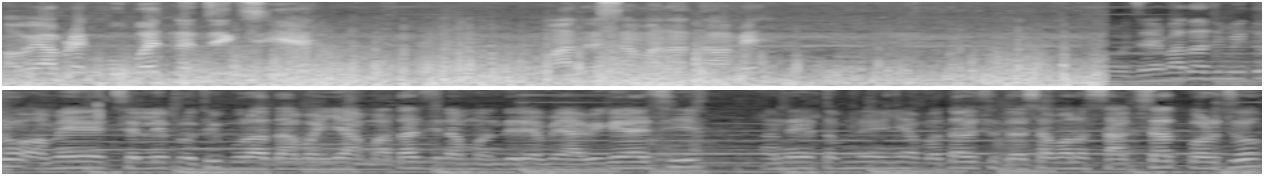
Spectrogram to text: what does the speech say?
હવે આપણે ખૂબ જ નજીક છીએ મા દશામાના ધામે જય માતાજી મિત્રો અમે છેલ્લે પૃથ્વીપુરા ધામ અહીંયા માતાજીના મંદિરે અમે આવી ગયા છીએ અને તમને અહીંયા બતાવીશું દશામાનો સાક્ષાત પડજો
